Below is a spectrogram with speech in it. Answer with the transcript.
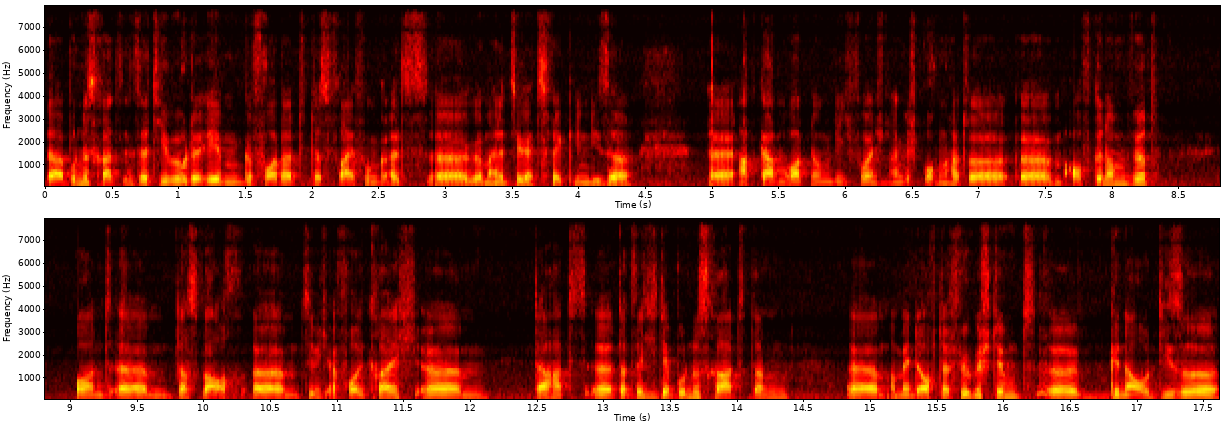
der, Bundesratsinitiative wurde eben gefordert, dass Freifunk als äh, gemeinnütziger Zweck in dieser äh, Abgabenordnung, die ich vorhin schon angesprochen hatte, ähm, aufgenommen wird. Und ähm, das war auch ähm, ziemlich erfolgreich. Ähm, da hat äh, tatsächlich der Bundesrat dann ähm, am Ende auch dafür gestimmt, äh, genau diese,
